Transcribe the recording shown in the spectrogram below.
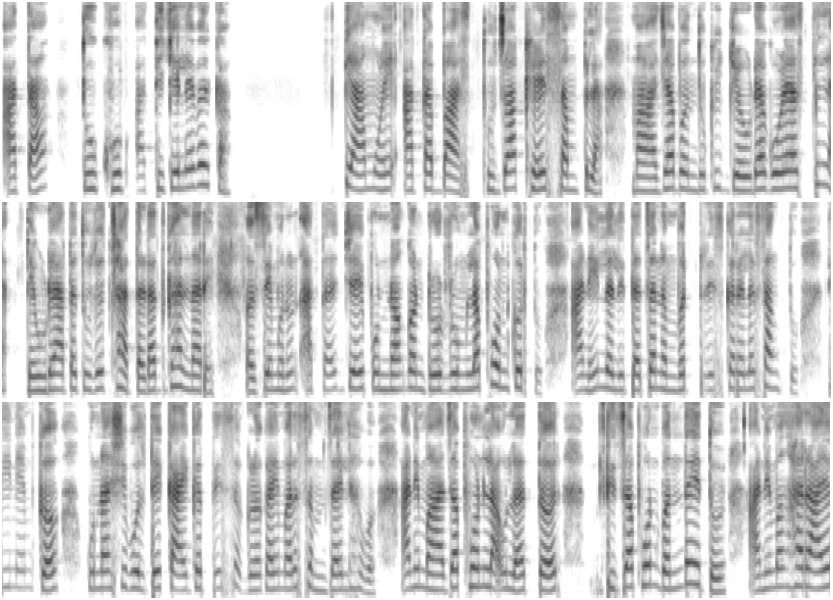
आता तू खूप अति केले बरं का? त्यामुळे आता बास तुझा खेळ संपला. माझ्या बंदुकीत जेवढ्या गोळ्या असतील ना तेवढ्या आता तुझ्या छातडात घालणार आहे असे म्हणून आता जय पुन्हा कंट्रोल रूमला फोन करतो आणि ललिताचा नंबर ट्रेस करायला सांगतो. ती नेमकं कुणाशी बोलते काय करते सगळं काही मला समजायला हवं. आणि माझा फोन लावला तर तिचा फोन बंद येतोय आणि मग हा राया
